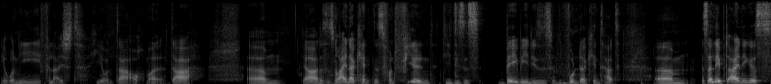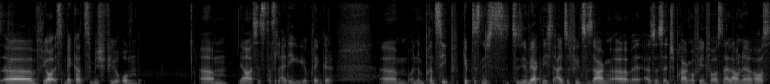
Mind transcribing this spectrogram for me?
Ironie vielleicht hier und da auch mal da. Ähm, ja, das ist nur eine Erkenntnis von vielen, die dieses Baby, dieses Wunderkind hat. Ähm, es erlebt einiges, äh, ja, es meckert ziemlich viel rum. Ähm, ja, es ist das leidige Geplänkel. Ähm, und im Prinzip gibt es nichts zu diesem Werk nicht allzu viel zu sagen. Äh, also es entsprang auf jeden Fall aus einer Laune heraus.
